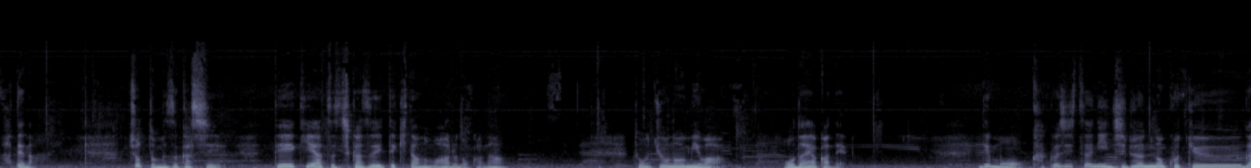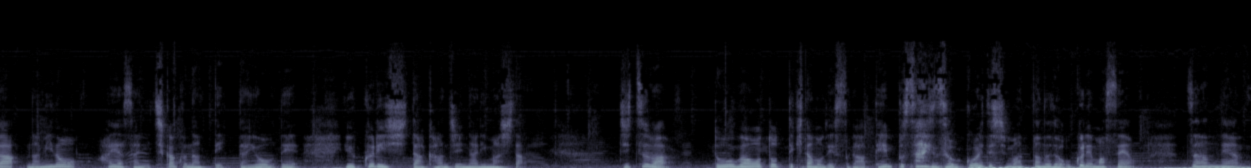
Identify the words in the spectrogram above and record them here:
はてな。ちょっと難しい。低気圧近づいてきたのもあるのかな。東京の海は穏やかででも確実に自分の呼吸が波の速さに近くなっていったようでゆっくりした感じになりました。実は動画を撮ってきたのですが添付サイズを超えてしまったので送れません。残念。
